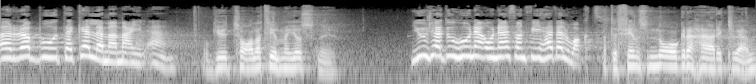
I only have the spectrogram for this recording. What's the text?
الرب تكلم معي الآن Och Gud talar till mig just nu يوجد هنا أناس في هذا الوقت att det finns några här ikväll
